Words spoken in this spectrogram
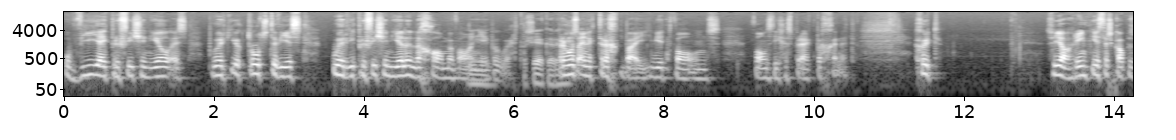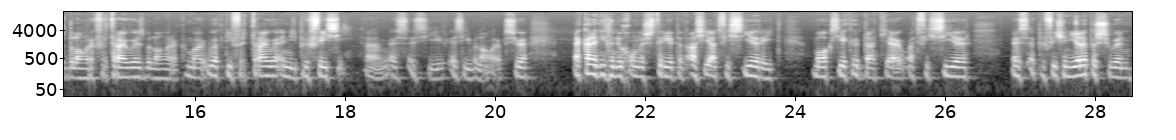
op wie jy professioneel is, behoort jy ook trots te wees oor die professionele liggame waaraan jy behoort. Verseker. Bring ons eintlik terug by weet waar ons waar ons die gesprek begin het. Goed. So ja, rentmeesterskap is belangrik, vertroue is belangrik, maar ook die vertroue in die professie um, is is hier is hier belangrik. So ek kan dit nie genoeg onderstreep dat as jy adviseer het, maak seker dat jou adviseur is 'n professionele persoon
